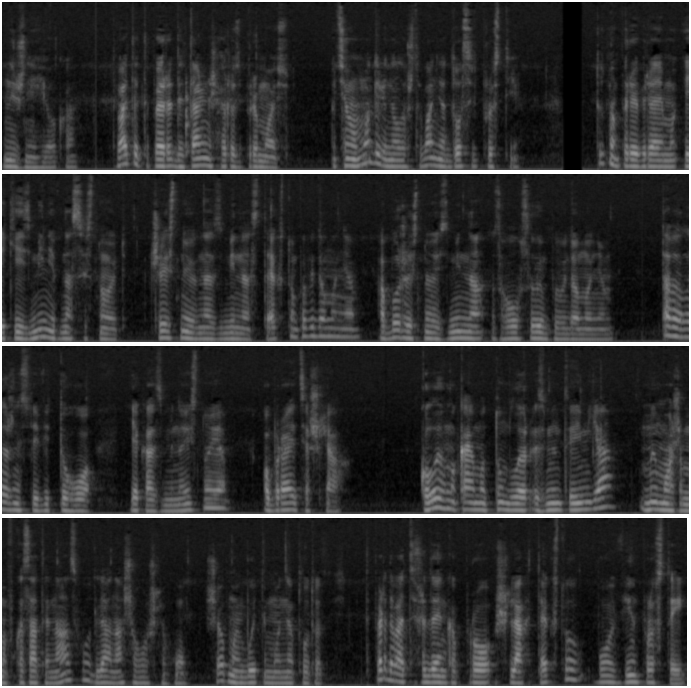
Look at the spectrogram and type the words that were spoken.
нижня гілка. Давайте тепер детальніше розберемось. У цьому модулі налаштування досить прості. Тут ми перевіряємо, які зміни в нас існують, чи існує в нас зміна з текстом повідомлення, або ж існує зміна з голосовим повідомленням. Та в залежності від того, яка зміна існує, обирається шлях. Коли вмикаємо тумблер Змінити ім'я, ми можемо вказати назву для нашого шляху, щоб в майбутньому не плутатись. Тепер давайте швиденько про шлях тексту, бо він простий.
